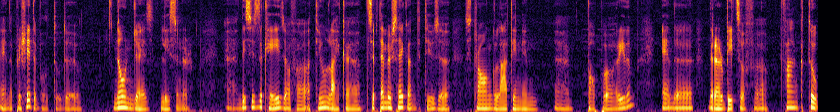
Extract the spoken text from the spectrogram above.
and appreciable to the non jazz listener. Uh, this is the case of uh, a tune like uh, September 2nd that uses strong Latin and uh, pop rhythm and uh, there are bits of uh, funk too.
